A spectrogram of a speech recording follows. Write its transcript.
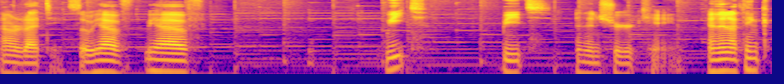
alrighty. So we have we have wheat, beets, and then sugar cane. And then I think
